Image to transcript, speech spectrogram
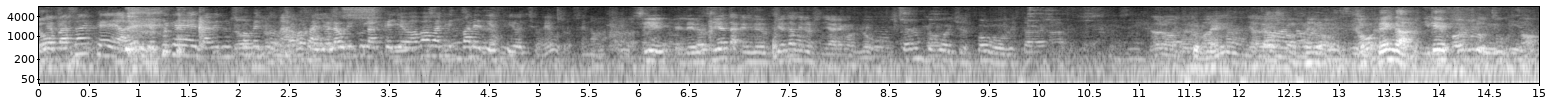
Lo que pasa es que, a ver, yo sí que también os comento una cosa. Yo el auricular que llevaba vale, vale 18 euros en Amazon. Sí, el de Lucía, el de Lucía también lo enseñaremos luego. Están un poco hechos polvo, que está... No, no, pero vale, ya. Venga, ¿qué? Mejor Bluetooth, ¿no?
